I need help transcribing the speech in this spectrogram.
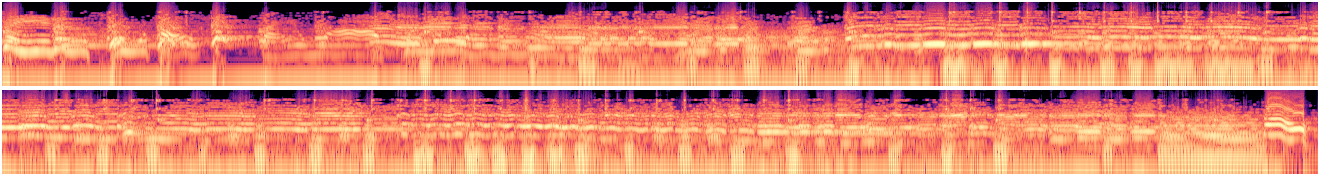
被人偷盗在瓦房到淮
